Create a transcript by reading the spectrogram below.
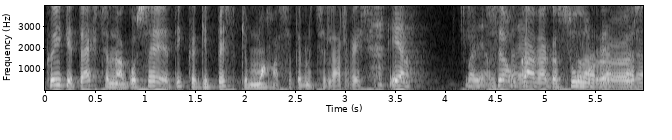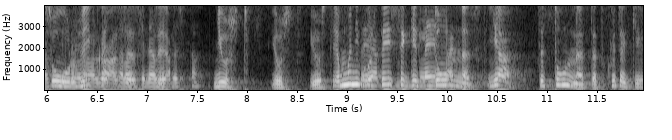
kõige tähtsam nagu see, et ikkagi peske maha seda mitsellaarveesi. jah see on ka väga suur, suur viga, sest nagu ja, just, just, just ja mõnikord isegi tunned ja te tunnete, et kuidagi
